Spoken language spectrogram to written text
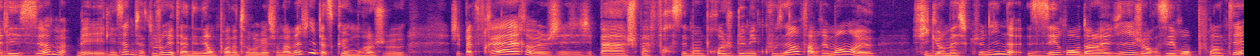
les hommes, mais les hommes, ça a toujours été un énorme point d'interrogation dans ma vie, parce que moi, je j'ai pas de frère, j'ai pas, je suis pas forcément proche de mes cousins, enfin vraiment, euh, figure masculine, zéro dans la vie, genre zéro pointé.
